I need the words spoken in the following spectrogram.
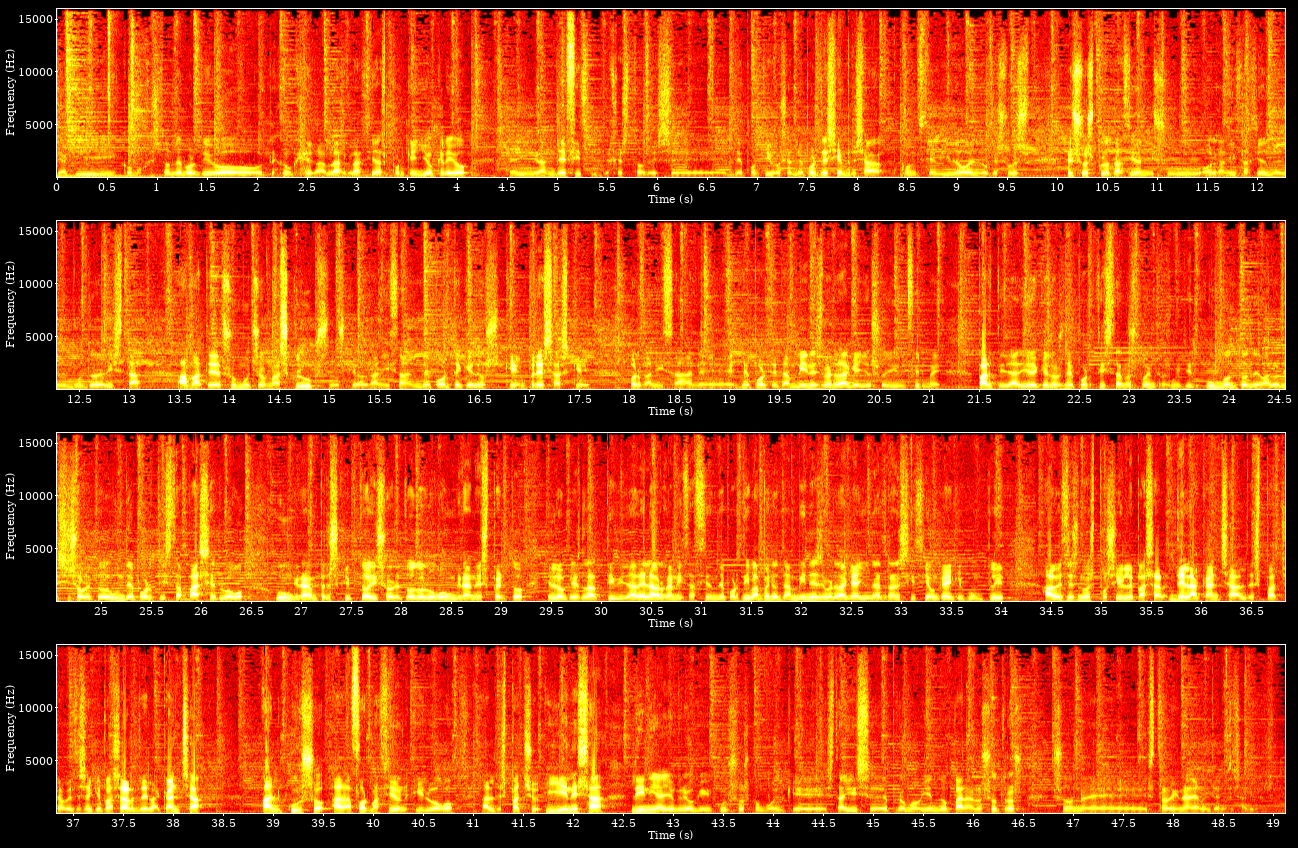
y aquí como gestor deportivo tengo que dar las gracias porque yo creo que hay un gran déficit de gestores eh, deportivos. El deporte siempre se ha concebido en lo que es, es su explotación y su organización desde un punto de vista amateur. Son muchos más clubes los que organizan deporte que, los, que empresas que organizan eh, deporte. También es verdad que yo soy un firme partidario de que los deportistas nos pueden transmitir un montón de valores y sobre todo un deportista va a ser luego un gran prescriptor y sobre todo luego un gran experto en lo que es la actividad de la organización deportiva. Pero también es verdad que hay una transición que hay que cumplir. A veces no es posible pasar de la cancha al despacho, a veces hay que pasar de la cancha al curso, a la formación y luego al despacho. Y en esa línea yo creo que cursos como el que estáis eh, promoviendo para nosotros son eh, extraordinariamente necesarios.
